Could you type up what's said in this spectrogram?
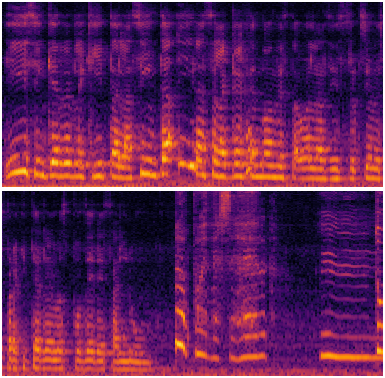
Y sin querer le quita la cinta y lanza la caja en donde estaban las instrucciones para quitarle los poderes a Lum. No puede ser. Tú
